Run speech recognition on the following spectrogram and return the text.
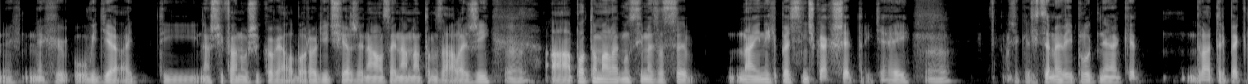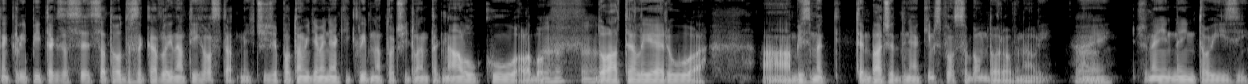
nech, nech uvidia aj tí naši fanúšikovia alebo rodičia, že naozaj nám na tom záleží. Mhm. A potom ale musíme zase na iných pesničkách šetriť, hej. Mhm. Že keď chceme vyplúť nejaké dva, tri pekné klipy, tak zase sa to odzrkadlí na tých ostatných. Čiže potom ideme nejaký klip natočiť len tak na lúku alebo Mhm. Mhm. do ateliéru a, a aby sme ten budget nejakým spôsobom dorovnali. Mhm. Hej. Že není to easy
